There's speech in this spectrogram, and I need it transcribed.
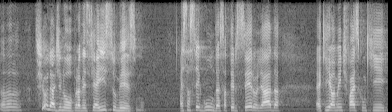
Não, não, não. Deixa eu olhar de novo para ver se é isso mesmo. Essa segunda, essa terceira olhada é que realmente faz com que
